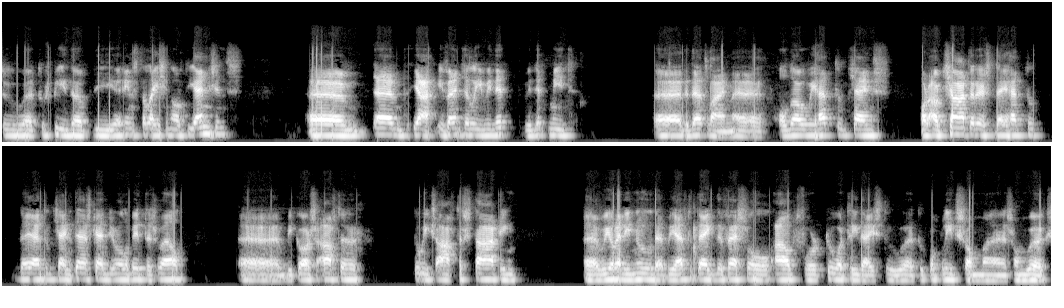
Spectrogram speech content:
to to speed up the installation of the engines. Um, and yeah, eventually we did we did meet uh, the deadline. Uh, although we had to change, or our charters they had to they had to change their schedule a bit as well, uh, because after two weeks after starting, uh, we already knew that we had to take the vessel out for two or three days to uh, to complete some uh, some works,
